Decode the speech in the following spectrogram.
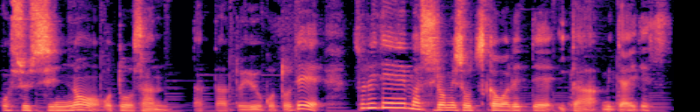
ご出身のお父さんだったということで、それで、まあ、白味噌を使われていたみたいです。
